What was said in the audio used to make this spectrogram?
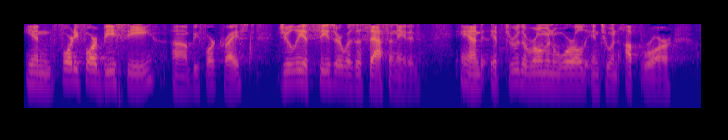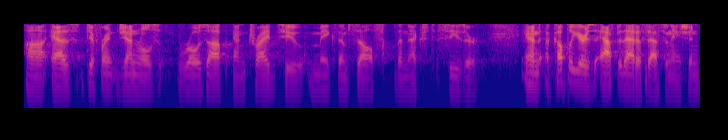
In 44 BC, uh, before Christ, Julius Caesar was assassinated, and it threw the Roman world into an uproar uh, as different generals rose up and tried to make themselves the next Caesar. And a couple years after that assassination,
